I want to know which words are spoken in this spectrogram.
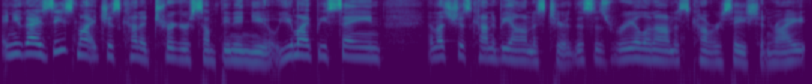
And you guys, these might just kind of trigger something in you. You might be saying, and let's just kind of be honest here. This is real and honest conversation, right?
